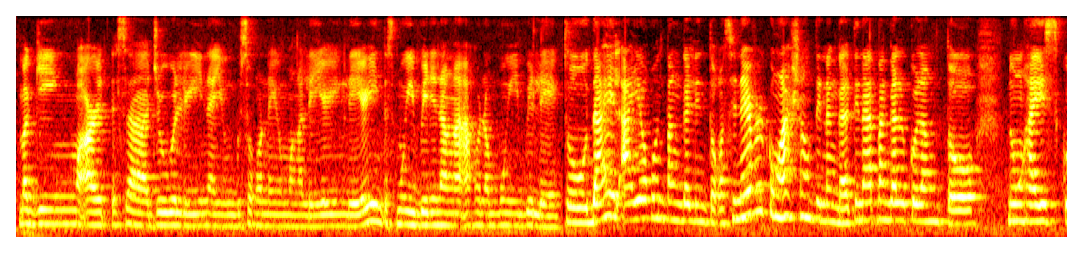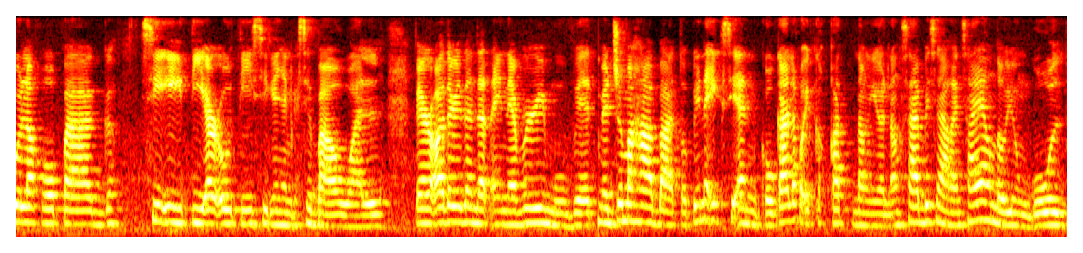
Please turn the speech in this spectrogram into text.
maging maarte sa jewelry na yung gusto ko na yung mga layering, layering. Tapos bumibili na nga ako ng bumibili. So, dahil ayaw kong tanggalin to, kasi never ko nga siyang tinanggal. Tinatanggal ko lang to nung high school ako pag CAT, ROTC, ganyan, kasi bawal. Pero other than that, I never remove it. Medyo mahaba to. Pinaiksian ko. Kala ko ikakat lang yon Ang sabi sa akin, sayang daw yung gold.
